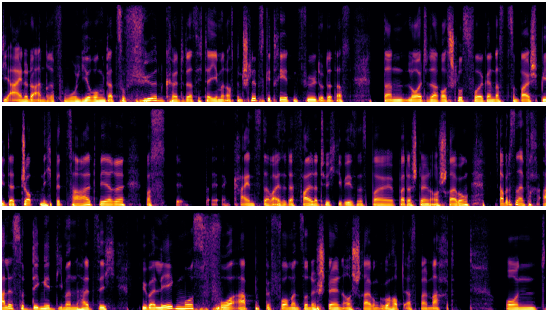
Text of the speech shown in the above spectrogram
die ein oder andere Formulierung dazu führen könnte, dass sich da jemand auf den Schlips getreten fühlt oder dass dann Leute daraus schlussfolgern, dass zum Beispiel der Job nicht bezahlt wäre, was äh, in keinster Weise der Fall natürlich gewesen ist bei, bei der Stellenausschreibung. Aber das sind einfach alles so Dinge, die man halt sich überlegen muss vorab, bevor man so eine Stellenausschreibung überhaupt erstmal macht. Und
